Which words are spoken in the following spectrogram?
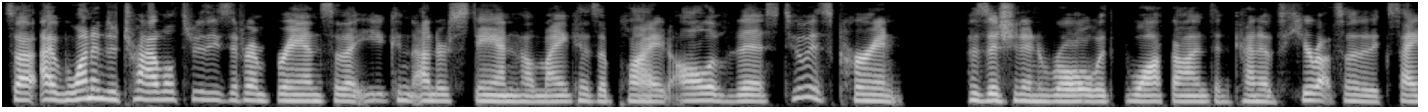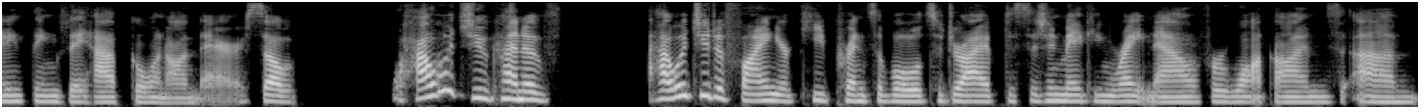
So I wanted to travel through these different brands so that you can understand how Mike has applied all of this to his current position and role with walk-ons and kind of hear about some of the exciting things they have going on there. So how would you kind of how would you define your key principle to drive decision making right now for walk-ons um,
